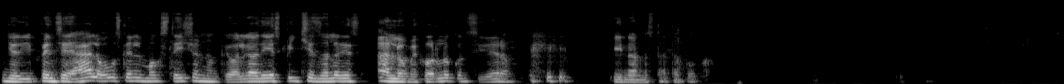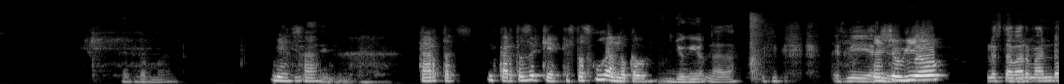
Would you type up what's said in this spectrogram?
Yo pensé, ah, lo voy a buscar en el Mog Station, aunque valga 10 pinches dólares, a lo mejor lo considero. Y no, no está tampoco. Es lo malo. Bien, o Sí, sea, cartas. ¿Cartas de qué? ¿Qué estás jugando, cabrón? Yu-Gi-Oh! Nada. Es mi. es El mi- Yu-Gi-Oh! lo estaba armando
